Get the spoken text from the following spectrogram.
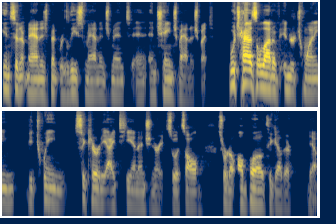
incident management, release management, and, and, change management, which has a lot of intertwining between security, IT, and engineering. So it's all sort of all boiled together. Yeah,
